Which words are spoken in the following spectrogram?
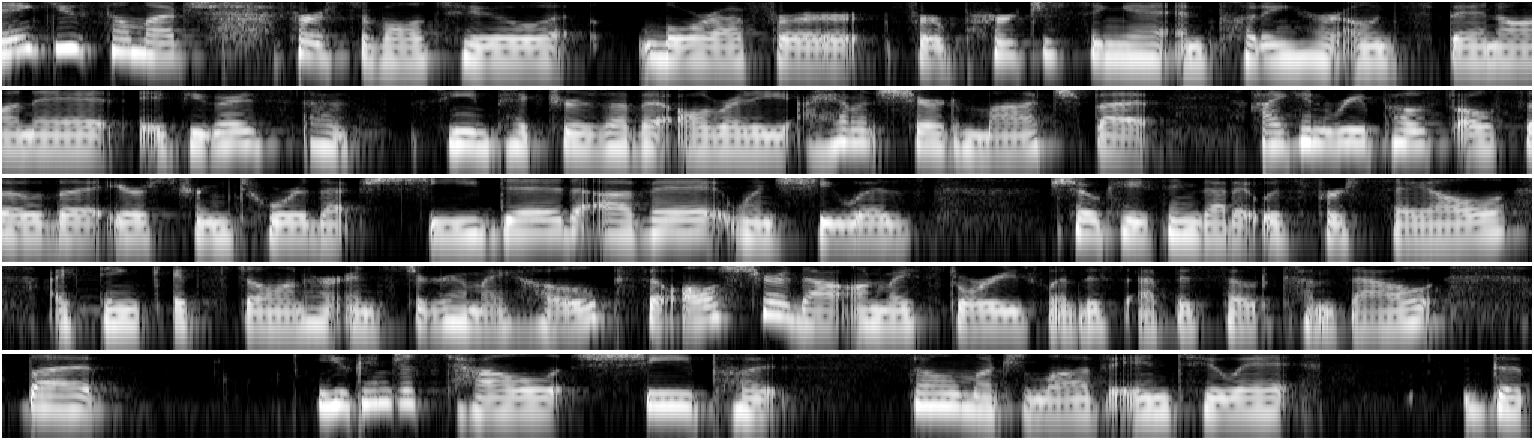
Thank you so much, first of all, to Laura for for purchasing it and putting her own spin on it. If you guys have seen pictures of it already, I haven't shared much, but I can repost also the Airstream tour that she did of it when she was showcasing that it was for sale. I think it's still on her Instagram, I hope. So I'll share that on my stories when this episode comes out. But you can just tell she put so much love into it the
